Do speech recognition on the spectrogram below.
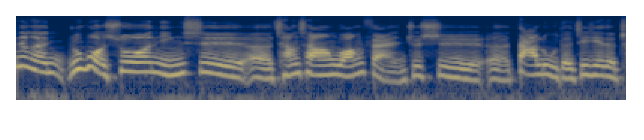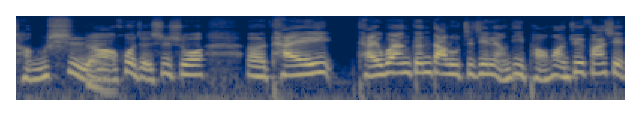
那个，如果说您是呃常常往返，就是呃大陆的这些的城市啊，或者是说呃台。台湾跟大陆之间两地跑的话，你就会发现，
